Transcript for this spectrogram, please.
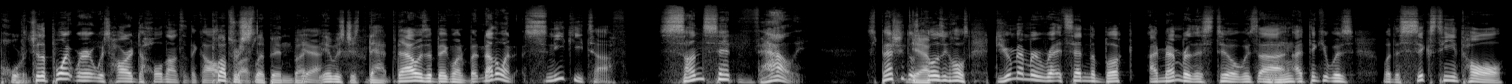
to the point where it was hard to hold on to the golf Clubs were club. slipping, but Yeah. it was just that. That was a big one. But another one, sneaky tough. Sunset Valley. Especially those Yeah. closing holes. Do you remember re- it said in the book? I remember this too. It was uh, Mhm. I think it was what the 16th hole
